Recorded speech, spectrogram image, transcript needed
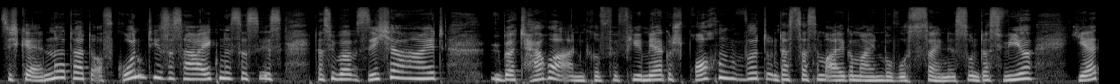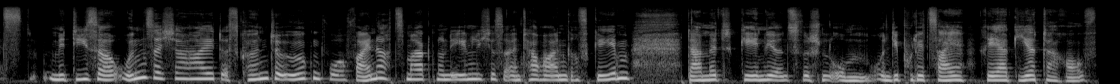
sich geändert hat aufgrund dieses Ereignisses ist, dass über Sicherheit, über Terrorangriffe viel mehr gesprochen wird und dass das im allgemeinen Bewusstsein ist und dass wir jetzt mit dieser Unsicherheit, es könnte irgendwo auf Weihnachtsmärkten und ähnliches einen Terrorangriff geben, damit gehen wir inzwischen um. Und die Polizei reagiert darauf.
